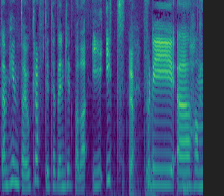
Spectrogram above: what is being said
De hinta jo kraftig til den skilpadda i It. Ja, Fordi uh, han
